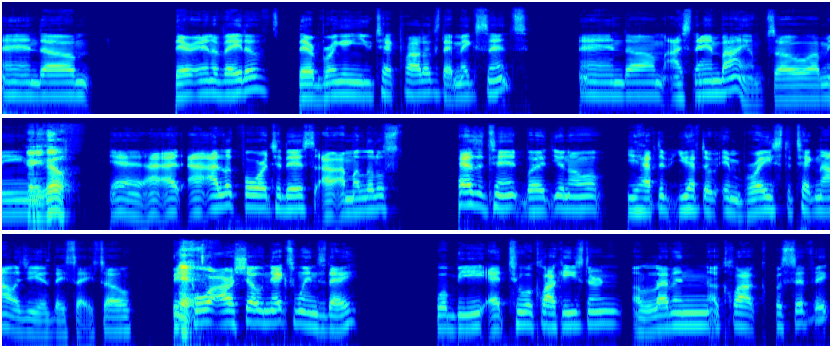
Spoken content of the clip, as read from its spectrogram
and um, they're innovative. They're bringing you tech products that make sense, and um, I stand by them. So I mean, There you go. yeah, I, I I look forward to this. I, I'm a little hesitant, but you know, you have to you have to embrace the technology, as they say. So Yeah. before our show next Wednesday, will be at two o'clock Eastern, eleven o'clock Pacific.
